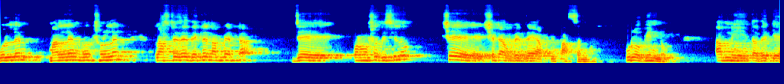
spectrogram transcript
করলেন মানলেন এবং শুনলেন। লাস্টে যে দেখলেন আপনি একটা যে পরামর্শ দিছিল, সে, সেটা ওকে দেয় আপনি পাচ্ছেন না, পুরো ভিন্ন। আপনি তাদেরকে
